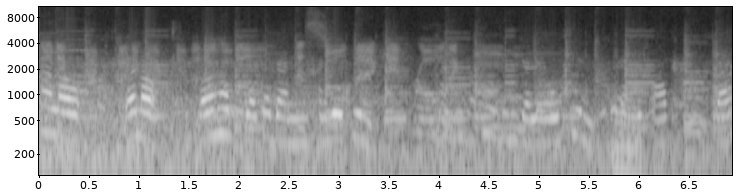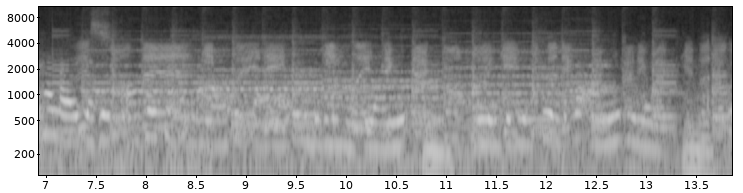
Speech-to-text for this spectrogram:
ถ้าเราแล้วเราแล้วถ้าเราก็ดันคันโยกขึ้นเครื่องบินจะเร็วขึ้น อานี้ขึ้นลงอืมเว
